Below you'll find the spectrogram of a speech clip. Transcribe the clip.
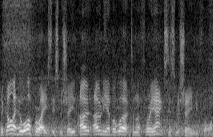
The guy who operates this machine only ever worked on a three-axis machine before,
